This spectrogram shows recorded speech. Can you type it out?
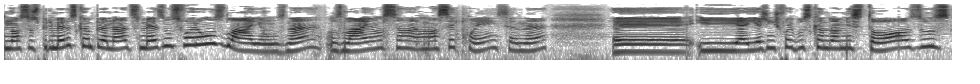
nossos primeiros campeonatos mesmos foram os Lions, né? Os Lions são uma sequência, né? É, e aí a gente foi buscando amistosos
